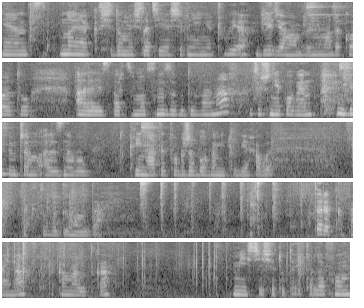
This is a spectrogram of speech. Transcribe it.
więc no jak się domyślacie, ja się w niej nie czuję. Wiedziałam, że nie ma dekoltu, ale jest bardzo mocno zabudowana, chociaż nie powiem, nie wiem czemu, ale znowu klimaty pogrzebowe mi tu wjechały. Tak to wygląda. Torebka fajna, taka malutka. Mieści się tutaj telefon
